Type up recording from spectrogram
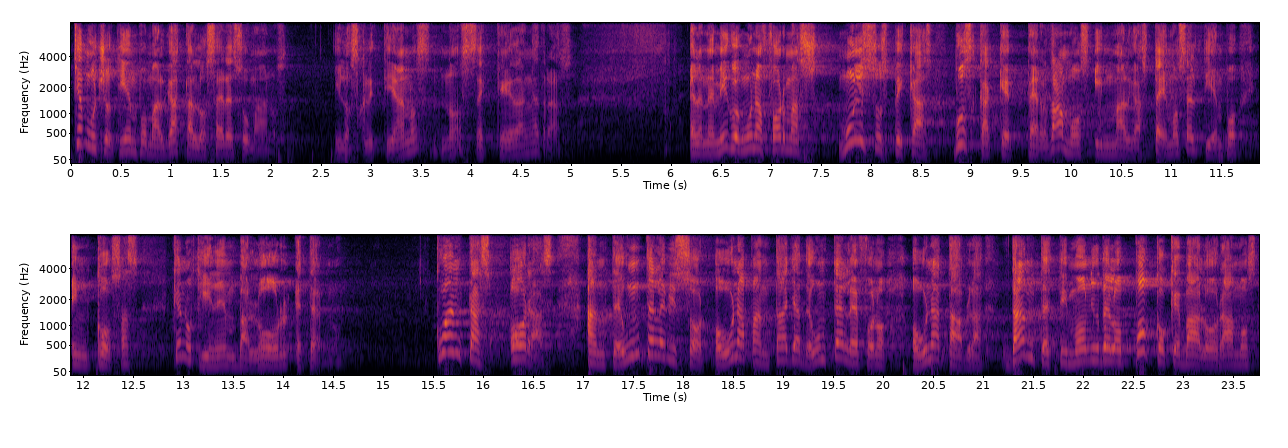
¿Qué mucho tiempo malgastan los seres humanos? Y los cristianos no se quedan atrás. El enemigo en una forma muy suspicaz busca que perdamos y malgastemos el tiempo en cosas que no tienen valor eterno. ¿Cuántas horas ante un televisor o una pantalla de un teléfono o una tabla dan testimonio de lo poco que valoramos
